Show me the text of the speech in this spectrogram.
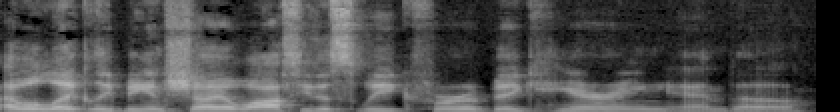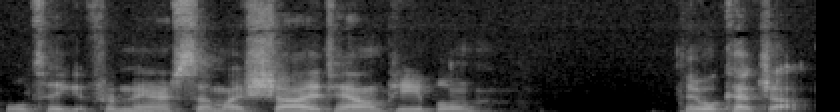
I will likely be in Shiawassee this week for a big hearing, and uh, we'll take it from there. So my Chi Town people, they will catch up.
